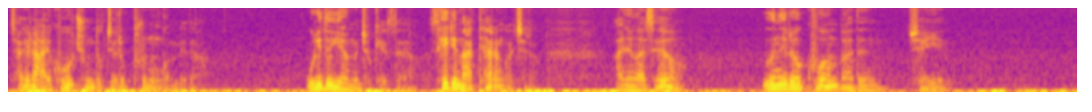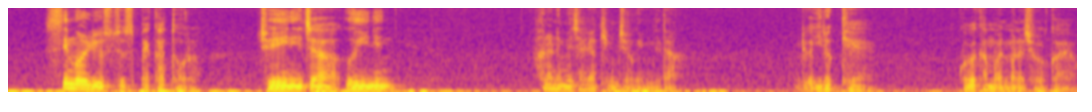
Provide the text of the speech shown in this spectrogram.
자기를 알코올 중독자로 부르는 겁니다. 우리도 이러면 좋겠어요. 세리마태 하는 것처럼. 안녕하세요. 은혜로 구원받은 죄인. 시몰 유스투스 페카토르. 죄인이자 의인인 하나님의 자녀 김지영입니다. 우리가 이렇게 고백하면 얼마나 좋을까요?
